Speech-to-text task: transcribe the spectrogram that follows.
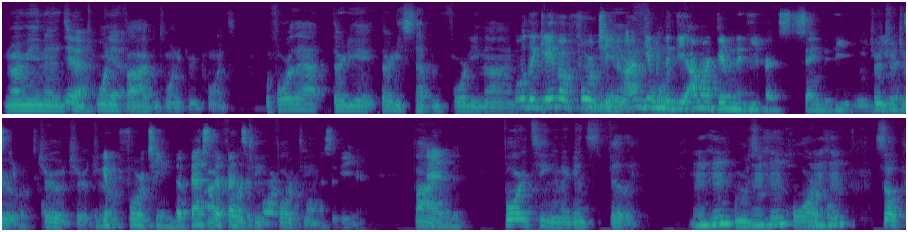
You know what I mean? And it's Yeah, been 25 and 23 points. Before that, 38, 37, 49. well, they gave up 14. I'm giving the de- I'm not giving the defense saying the de- true, true, defense gave true, true, true, They true. up 14, the best right, defensive 14, 14. performance of the year. Fine. And 14 against Philly. mm-hmm, Who's mm-hmm, horrible. mhm. So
